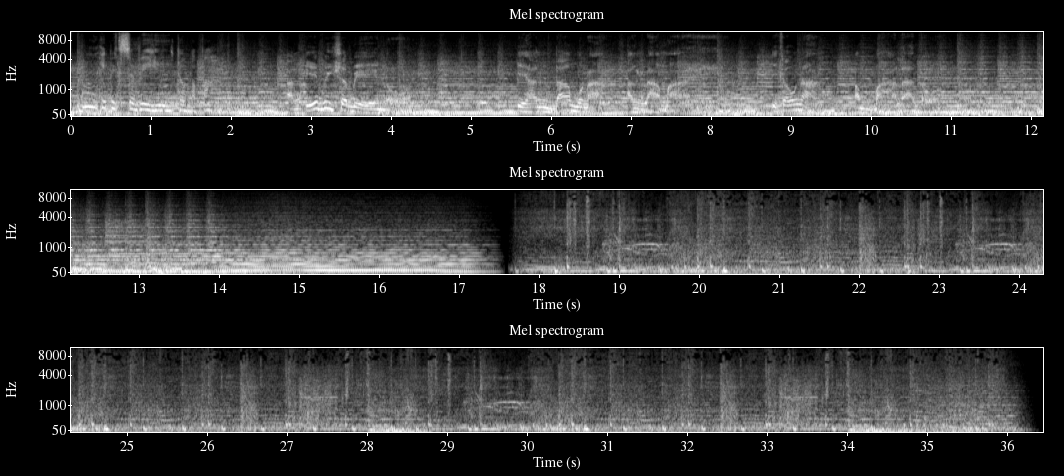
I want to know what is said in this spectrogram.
Anong ibig sabihin nito, Papa? Ang ibig sabihin noon, ihanda mo na ang lamay. Ikaw na ang bahala doon.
